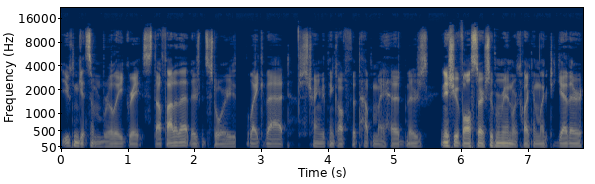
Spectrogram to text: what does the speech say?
you can get some really great stuff out of that. There's good stories like that. Just trying to think off the top of my head. There's an issue of All Star Superman where Clark and Lex together.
